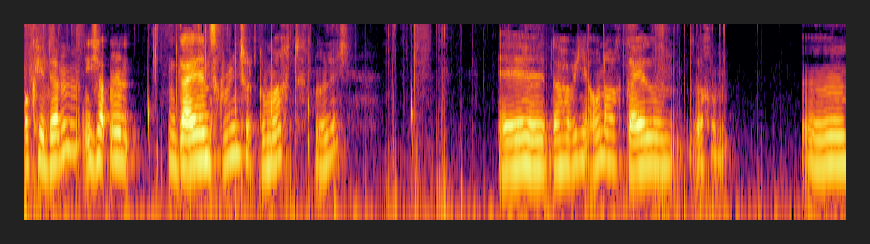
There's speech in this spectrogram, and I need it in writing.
Okay, dann, ich habe einen, einen geilen Screenshot gemacht, neulich. Äh, da habe ich auch noch geile Sachen. Äh,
